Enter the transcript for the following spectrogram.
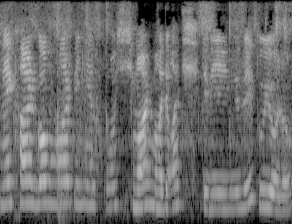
Ne kargom var benim. Tamam şımarma hadi aç dediğinizi duyuyorum.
